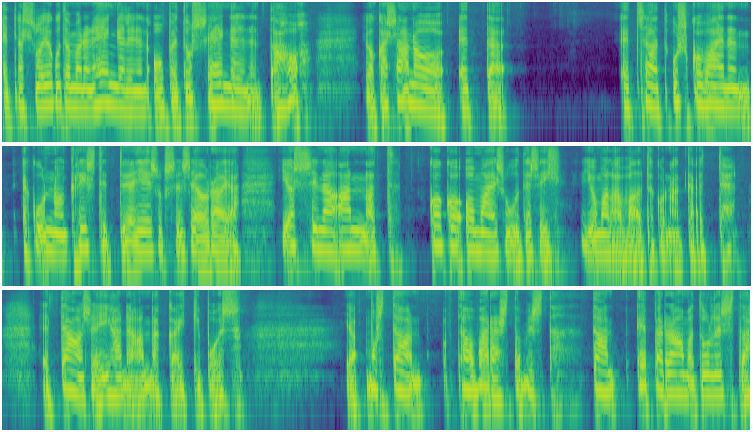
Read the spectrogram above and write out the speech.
Että jos sulla on joku tämmöinen hengellinen opetus ja hengellinen taho, joka sanoo, että että sä oot uskovainen ja kunnon kristitty ja Jeesuksen seuraaja, jos sinä annat koko omaisuutesi Jumalan valtakunnan käyttöön. Että tämä on se ihane anna kaikki pois. Ja musta tämä on, tää on varastamista. Tämä on epäraamatullista.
